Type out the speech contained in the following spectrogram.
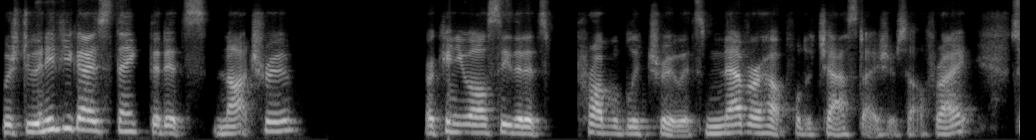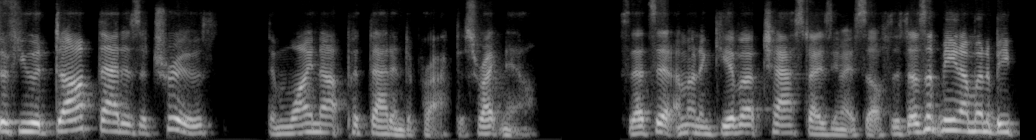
which do any of you guys think that it's not true? Or can you all see that it's probably true? It's never helpful to chastise yourself, right? So if you adopt that as a truth, then why not put that into practice right now? So that's it. I'm going to give up chastising myself. This doesn't mean I'm going to be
